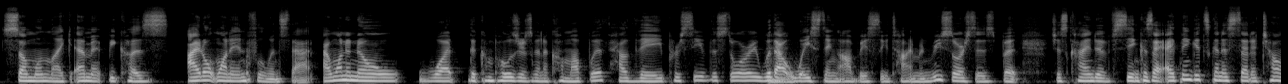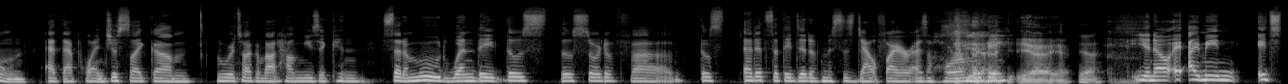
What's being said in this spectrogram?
someone like Emmett, because I don't want to influence that. I want to know what the composer is going to come up with, how they perceive the story without Mm-hmm. wasting, obviously, time and resources, but just kind of seeing, because I, I think it's going to set a tone at that point. Just like um, when we were talking about how music can set a mood when they, those, those sort of, uh, those edits that they did of Mrs. Doubtfire as a horror movie yeah, yeah. yeah you know I, I mean it's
